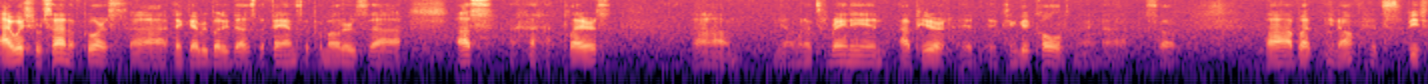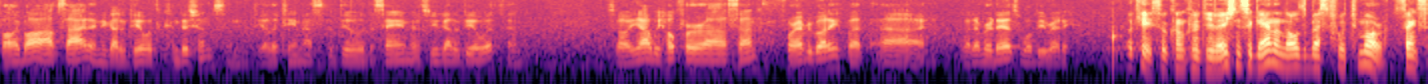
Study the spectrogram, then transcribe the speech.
I wish for sun, of course. Uh, I think everybody does. The fans, the promoters, uh, us, players. Um, you know, when it's rainy and up here, it, it can get cold. And uh, so, uh, but you know, it's beach volleyball outside, and you got to deal with the conditions, and the other team has to deal with the same as you got to deal with. And so, yeah, we hope for uh, sun for everybody, but whatever it is, we'll be ready. Okay, so congratulations again, and all the best for tomorrow. Thanks.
